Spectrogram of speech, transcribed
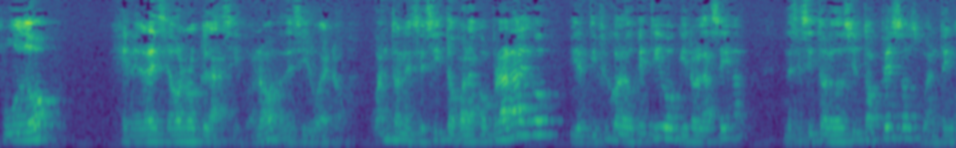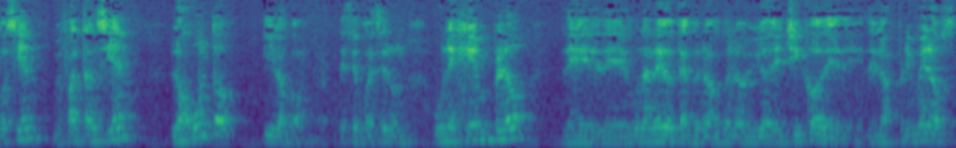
pudo generar ese ahorro clásico, ¿no? Decir, bueno, ¿cuánto necesito para comprar algo? Identifico el objetivo, quiero la Sega, necesito los 200 pesos, bueno, tengo 100, me faltan 100, lo junto y lo compro. Ese puede ser un, un ejemplo de, una anécdota que uno, que uno vivió de chico, de, de- los primeros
